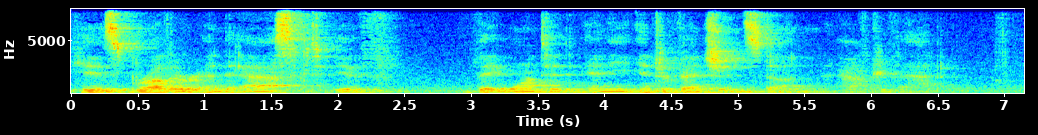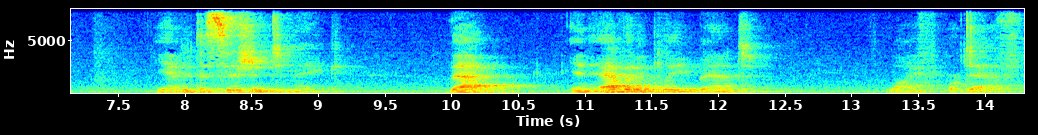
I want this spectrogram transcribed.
his brother and asked if they wanted any interventions done after that. He had a decision to make. That inevitably meant life or death.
